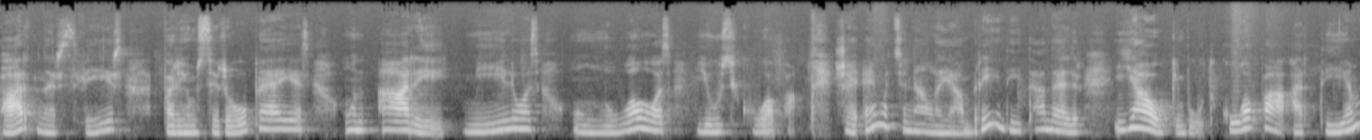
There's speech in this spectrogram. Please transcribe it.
partneris, vīrs par jums ir rūpējies un arī mīļos un lolos jūs kopā. Šai emocionālajā brīdī tādēļ ir jauki būt kopā ar tiem,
